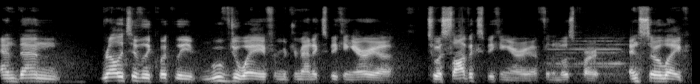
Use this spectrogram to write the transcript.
and then relatively quickly moved away from a Germanic speaking area to a Slavic speaking area for the most part. And so like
